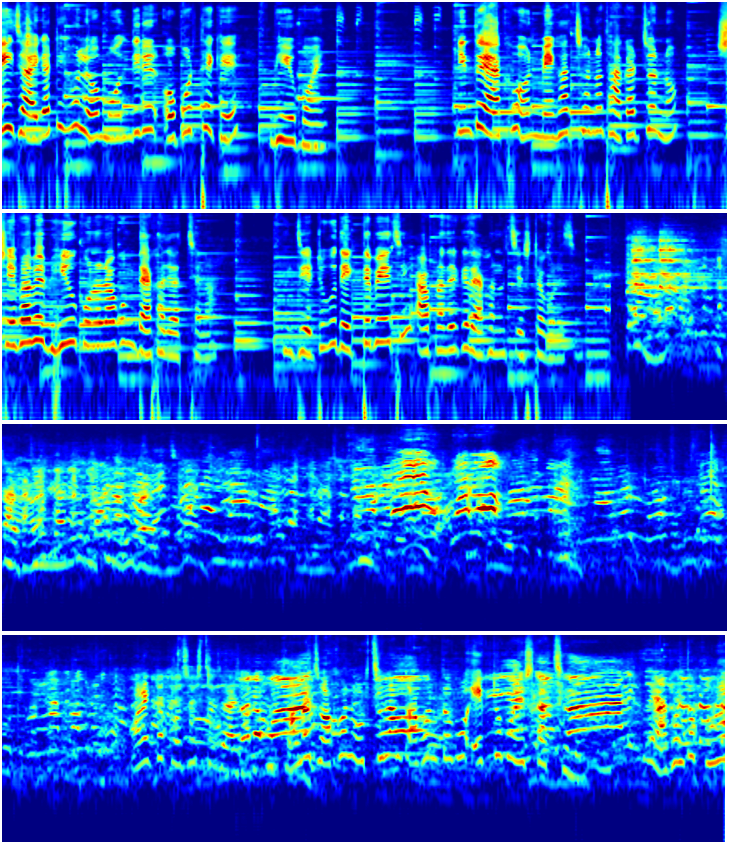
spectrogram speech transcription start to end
এই জায়গাটি হলো মন্দিরের ওপর থেকে ভিউ পয়েন্ট। কিন্তু এখন মেঘাচ্ছন্ন থাকার জন্য সেভাবে ভিউ কোনো রকম দেখা যাচ্ছে না। যেটুকু দেখতে পেয়েছি, আপনাদেরকে দেখানোর চেষ্টা করেছি। অনেকটা প্রশস্ত জায়গা। আমরা যখন উঠছিলাম, তখন তবু একটু পরিষ্কার ছিল। এখন তো পুরো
